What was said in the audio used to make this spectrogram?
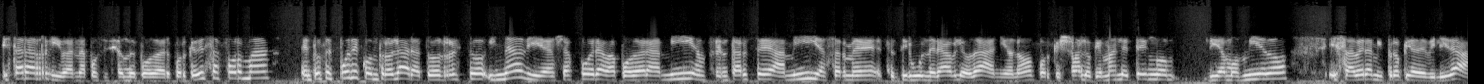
estar arriba en la posición de poder, porque de esa forma entonces puede controlar a todo el resto y nadie allá afuera va a poder a mí enfrentarse a mí y hacerme sentir vulnerable o daño, ¿no? Porque yo a lo que más le tengo, digamos, miedo es saber a mi propia debilidad.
